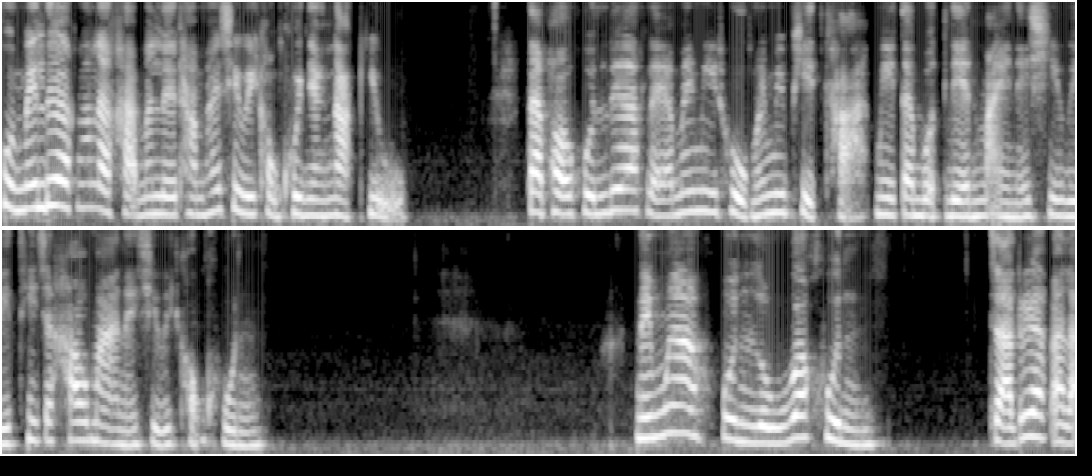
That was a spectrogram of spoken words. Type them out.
คุณไม่เลือกนั่นแหละค่ะ มันเลยทำให้ชีวิตของคุณยังหนักอยู่ แต่พอคุณเลือกแล้วไม่มีถูกไม่มีผิดค่ะ มีแต่บทเรียนใหม่ในชีวิตที่จะเข้ามาในชีวิตของคุณ ในเมื่อคุณรู้ว่าคุณ จะเลือกอะไร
